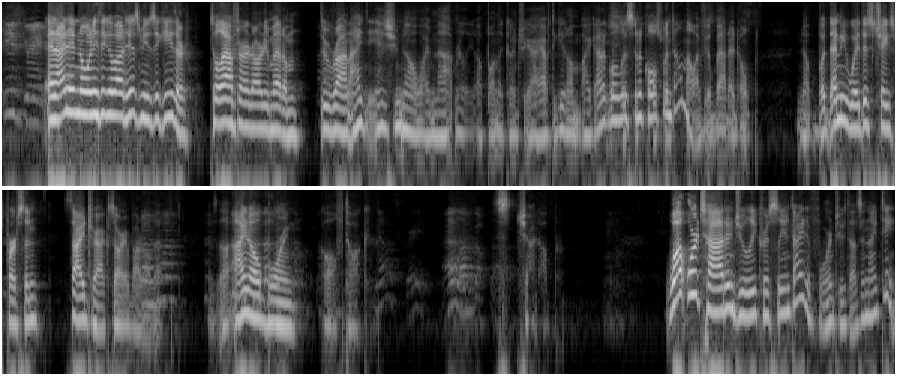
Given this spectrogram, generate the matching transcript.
He's great. And I didn't know anything about his music either till after I'd already met him through Ron. I, as you know, I'm not really up on the country. I have to get on. I gotta go listen to Cole Swindell now. I feel bad. I don't. No, but anyway, this Chase person sidetrack. Sorry about all that. I know boring golf talk. No, it's great. I love golf. S- Shut up. What were Todd and Julie Chrisley indicted for in 2019?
